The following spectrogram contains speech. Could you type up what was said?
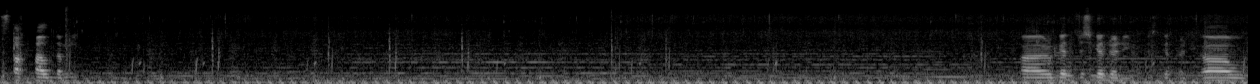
Stockpile the meat. Uh, get just get ready. Just get ready. Oh.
